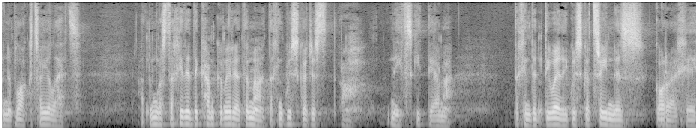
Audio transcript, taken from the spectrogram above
yn y bloc toilet. A dwi'n meddwl, da chi wedi y camgymeriad yma, da chi'n gwisgo just, oh, neith sgidiau yma. Da chi'n diweddu gwisgo trainers gorau chi,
